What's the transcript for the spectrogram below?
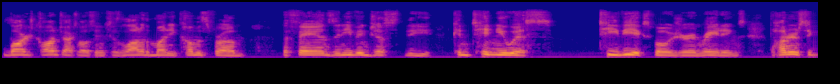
large contracts all those things. Because a lot of the money comes from the fans and even just the continuous TV exposure and ratings. The 160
